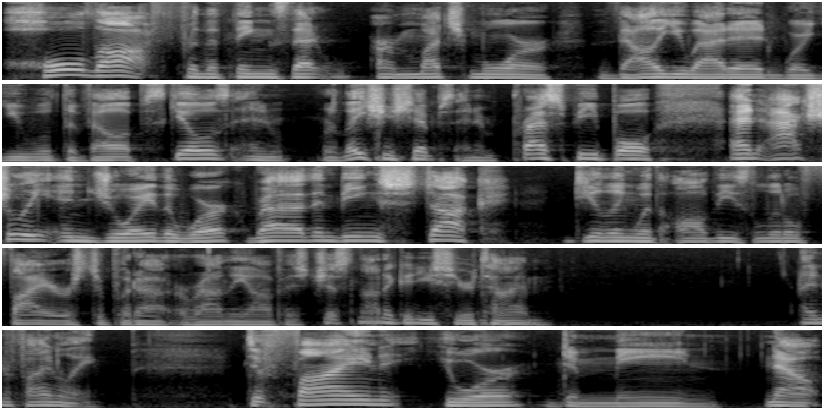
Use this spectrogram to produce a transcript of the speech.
Hold off for the things that are much more value added, where you will develop skills and relationships and impress people and actually enjoy the work rather than being stuck dealing with all these little fires to put out around the office. Just not a good use of your time. And finally, define your domain. Now,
